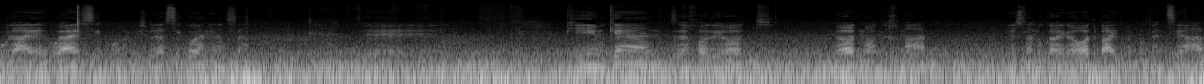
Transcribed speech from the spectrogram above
אולי, אולי יש סיכוי, בשביל הסיכוי אני נוסע. אה, כי אם כן, זה יכול להיות מאוד מאוד נחמד. יש לנו כרגע עוד בית בפוטנציאל,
